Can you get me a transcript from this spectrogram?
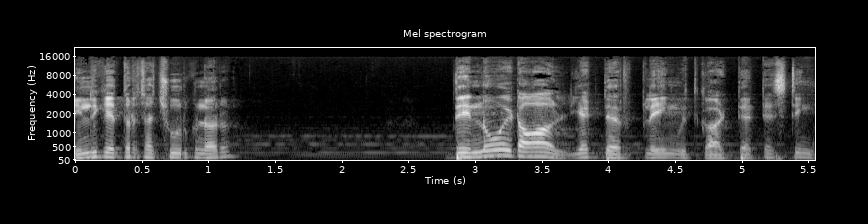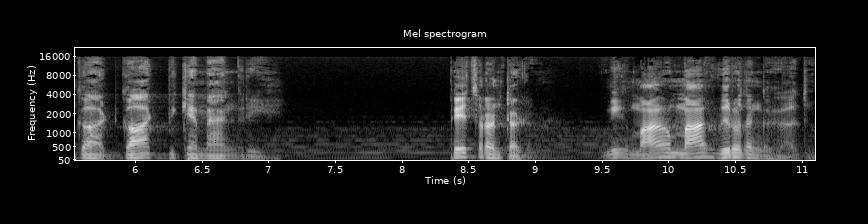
ఎందుకు ఇద్దరు చచ్చి ఊరుకున్నారు they know it all at there playing with God they testing God God became angry పేతురు అంటాడు మీకు మా మాకు విరోధంగా కాదు.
